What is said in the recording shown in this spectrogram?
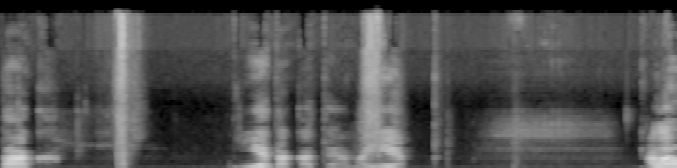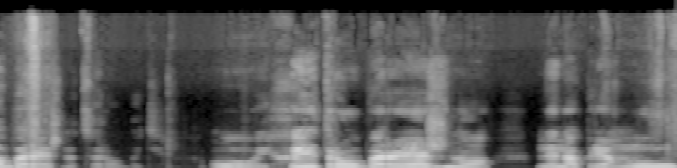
Так. Є така тема, є. Але обережно це робить. Ой, хитро, обережно, не напряму.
